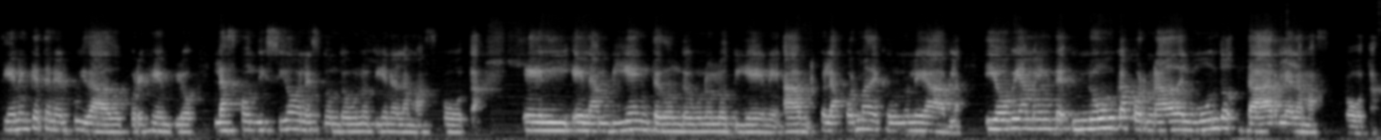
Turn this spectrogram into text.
tienen que tener cuidado, por ejemplo, las condiciones donde uno tiene a la mascota, el, el ambiente donde uno lo tiene, la forma de que uno le habla. Y obviamente, nunca por nada del mundo darle a la mascota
